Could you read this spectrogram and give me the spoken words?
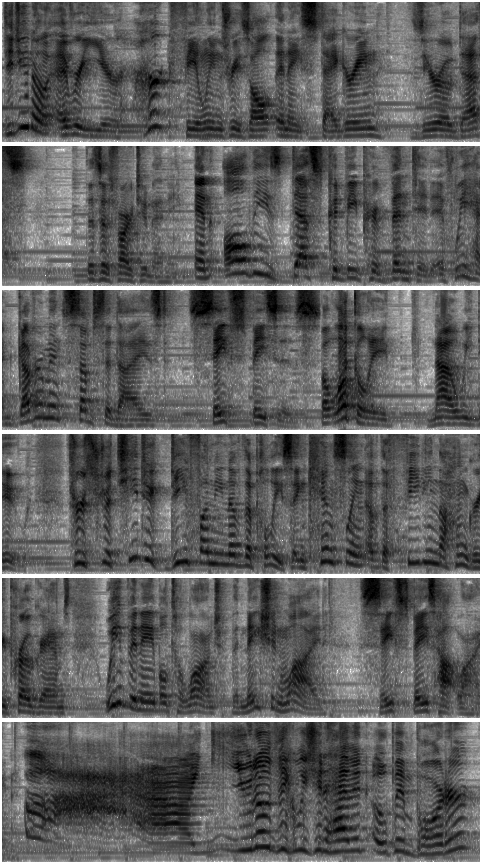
Did you know every year hurt feelings result in a staggering zero deaths? This is far too many. And all these deaths could be prevented if we had government subsidized safe spaces. But luckily, now we do. Through strategic defunding of the police and canceling of the Feeding the Hungry programs, we've been able to launch the nationwide Safe Space Hotline. Ah, you don't think we should have an open border?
